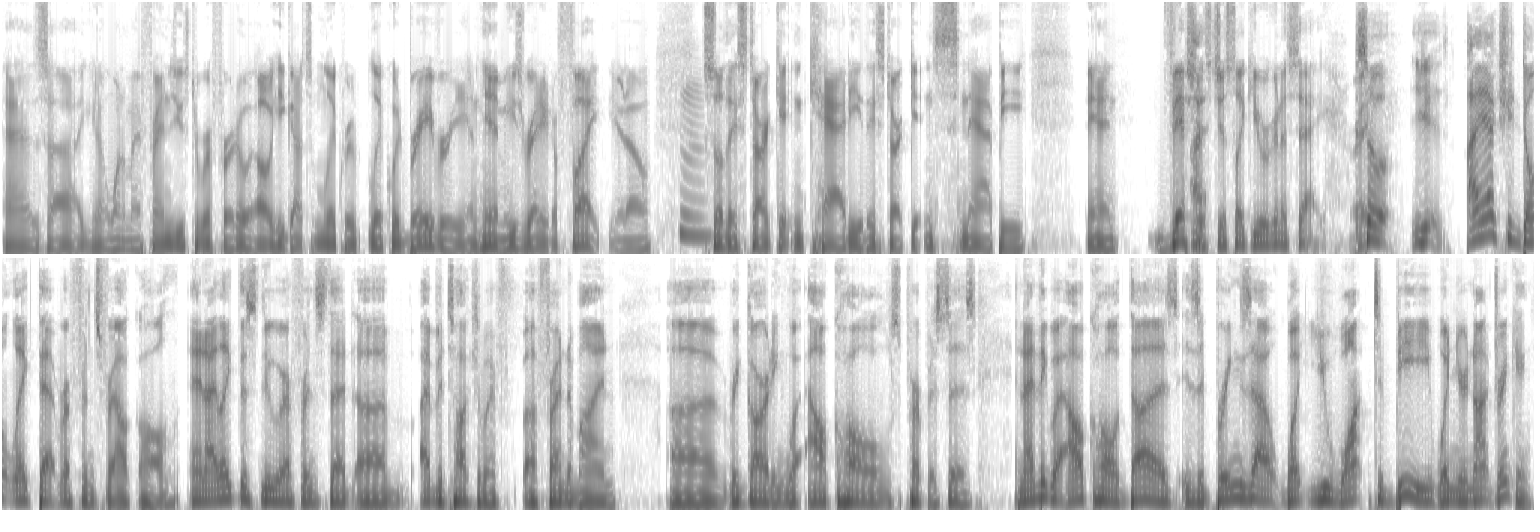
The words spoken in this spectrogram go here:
as uh, you know one of my friends used to refer to it. Oh, he got some liquid liquid bravery in him. He's ready to fight. You know, so they start getting catty, they start getting snappy and vicious, just like you were going to say. Right? So I actually don't like that reference for alcohol, and I like this new reference that uh, I've been talking to my f- a friend of mine uh, regarding what alcohol's purpose is. And I think what alcohol does is it brings out what you want to be when you're not drinking.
